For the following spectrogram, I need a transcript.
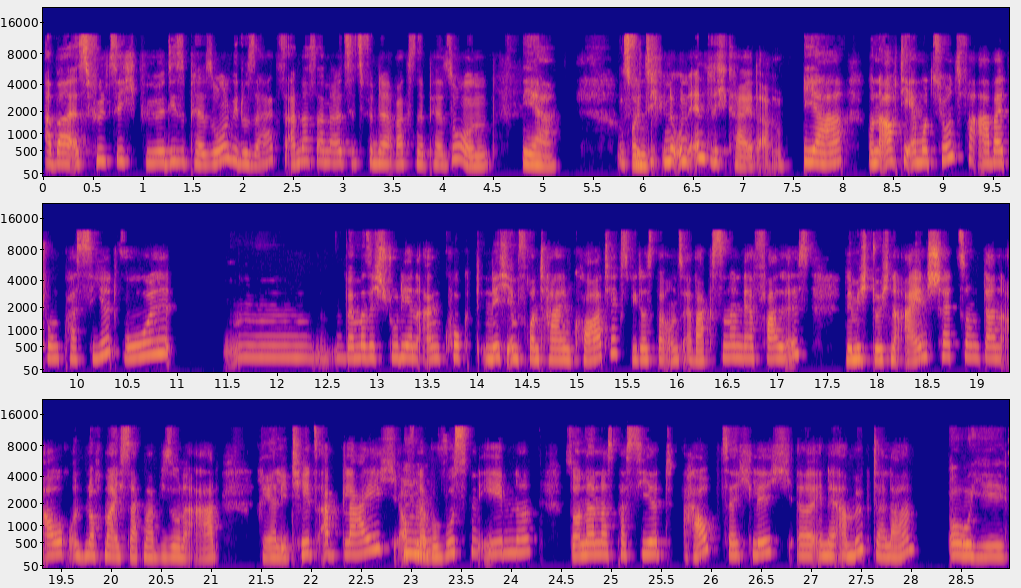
aber es fühlt sich für diese Person, wie du sagst, anders an als jetzt für eine erwachsene Person. Ja. Es fühlt und, sich wie eine Unendlichkeit an. Ja, und auch die Emotionsverarbeitung passiert wohl Mm, wenn man sich Studien anguckt, nicht im frontalen Kortex, wie das bei uns Erwachsenen der Fall ist, nämlich durch eine Einschätzung dann auch und nochmal, ich sag mal, wie so eine Art Realitätsabgleich auf mhm. einer bewussten Ebene, sondern das passiert hauptsächlich äh, in der Amygdala. Oh je.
